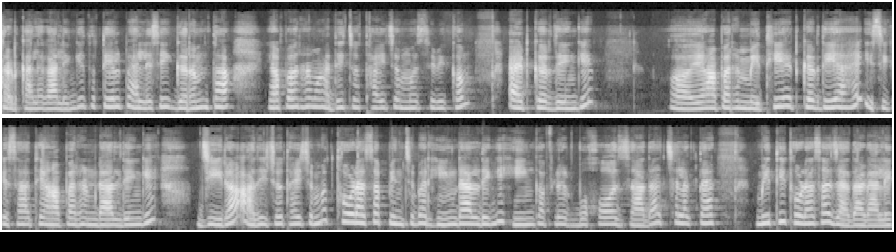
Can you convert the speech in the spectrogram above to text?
तड़का लगा लेंगे। तो तेल पहले से ही गर्म था, यहाँ पर हम आधी चौथाई चम्मच से भी कम ऐड कर देंगे। यहाँ पर हम मेथी ऐड कर दिया है। इसी के साथ यहाँ पर हम डाल देंगे जीरा, आधी चौथाई चम्मच थोड़ा सा पिंच भर हींग डाल देंगे। हींग का फ्लेवर बहुत ज़्यादा अच्छा लगता है। मेथी थोड़ा सा ज़्यादा डालें।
